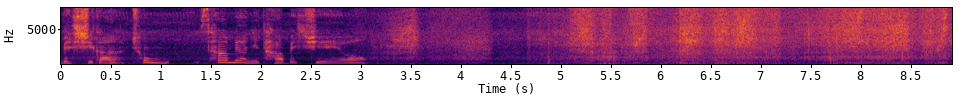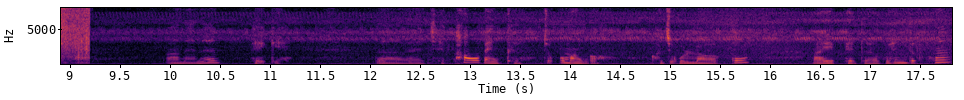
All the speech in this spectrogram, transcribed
메쉬가 총 사면이 다 메쉬예요. 안에는 베개, 그다음에 제 파워뱅크 조그만 거 가지고 올라왔고 아이패드하고 핸드폰,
